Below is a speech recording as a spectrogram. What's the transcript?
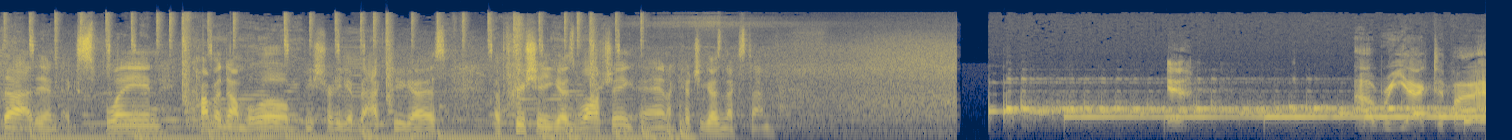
that I didn't explain, comment down below. Be sure to get back to you guys. I appreciate you guys watching, and I'll catch you guys next time. Yeah. I'll react if I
